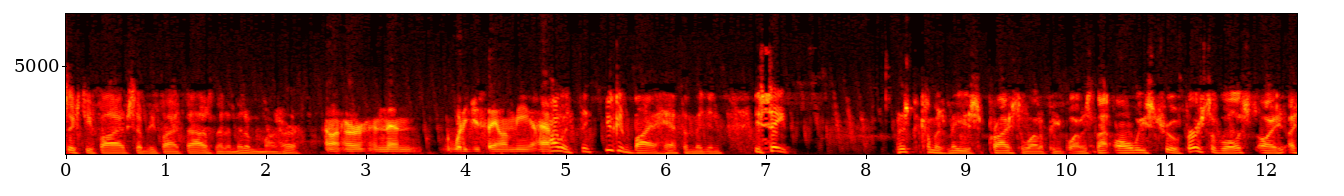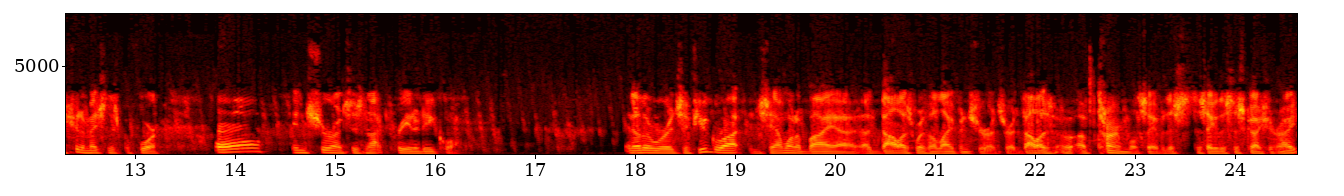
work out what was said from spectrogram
Sixty-five, seventy-five thousand at a minimum on her. On her, and then what did you say on me? I would think you can buy a half a million. You see, this comes as maybe a surprise to a lot of people, and it's not always true. First of all, oh, I, I should have mentioned this before. All insurance is not created equal. In other words, if you go out and say, I want to buy a, a dollar's worth of life insurance or a dollar's of term, we'll say, for this, to sake of this discussion, right?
